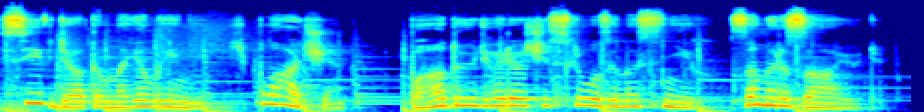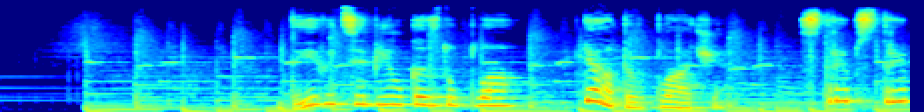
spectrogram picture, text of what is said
Сів дятел на ялині й плаче, падають гарячі сльози на сніг, замерзають. Дивиться білка з дупла, дятел плаче. Стрип-стрип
